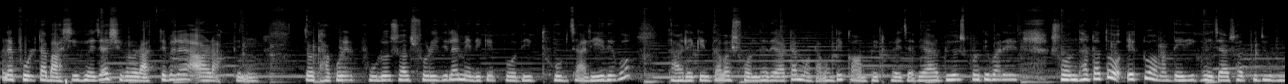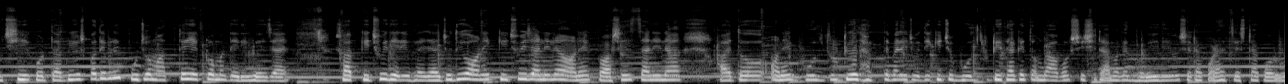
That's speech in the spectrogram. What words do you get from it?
মানে ফুলটা বাসি হয়ে যায়, সেগুলো রাত্রেবেলায় আর রাখতে নেই। তো ঠাকুরের ফুলও সব সরিয়ে দিলাম, এদিকে প্রদীপ ধূপ জ্বালিয়ে দেবো, তাহলে কিন্তু আবার সন্ধ্যা দেওয়াটা মোটামুটি কমপ্লিট হয়ে যাবে। আর বৃহস্পতিবারের সন্ধ্যাটা তো একটু আমার দেরি হয়ে যায়, সব কিছু গুছিয়ে করতে হয়। বৃহস্পতিবারের পুজো মাত্রেই একটু আমার দেরি হয়ে যায়, সব কিছুই দেরি হয়ে যায়। যদিও অনেক কিছুই জানি না, অনেক প্রসেস জানি না, হয়তো অনেক ভুল ত্রুটিও থাকতে পারে। যদি কিছু ভুল ত্রুটি থাকে, তোমরা অবশ্যই সেটা আমাকে ধরিয়ে দিও, সেটা করার চেষ্টা করব।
